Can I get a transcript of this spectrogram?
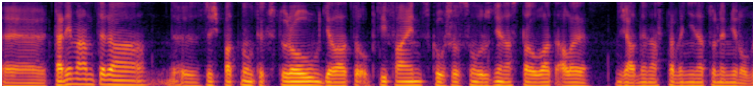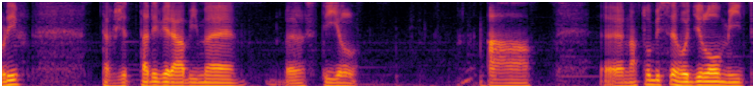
E, tady mám teda e, se špatnou texturou, dělá to Optifine, zkoušel jsem ho různě nastavovat, ale žádné nastavení na to nemělo vliv. Takže tady vyrábíme eh, steel. A eh, na to by se hodilo mít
